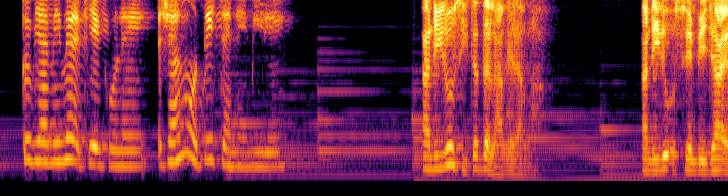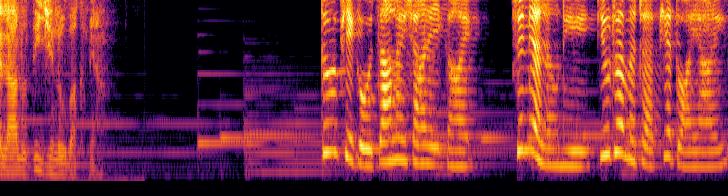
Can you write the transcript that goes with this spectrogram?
။သူပြန်မိမဲ့အဖြစ်ကိုလည်းအရန်ကိုသိကျင်နေမိတယ်အန်ဒီတို့စီတက်တက်လာခဲ့တာပါအန်ဒီတို့အဆင်ပြေကြရဲ့လားလို့သိချင်လို့ပါခင်ဗျာ။သူ့အဖြစ်ကိုကြားလိုက်ရတဲ့အခါကျွေမျက်လုံးတွေပြူးထွက်မတက်ဖြစ်သွားရတယ်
